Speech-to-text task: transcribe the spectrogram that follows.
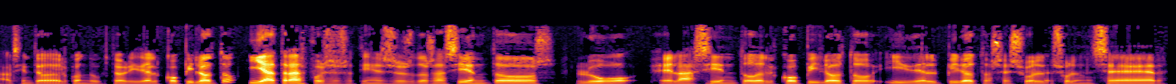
asiento del conductor y del copiloto, y atrás pues eso, tienes esos dos asientos, luego el asiento del copiloto y del piloto se suele, suelen ser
